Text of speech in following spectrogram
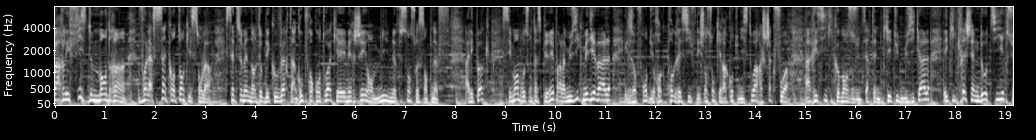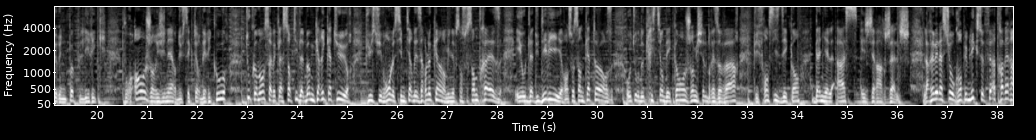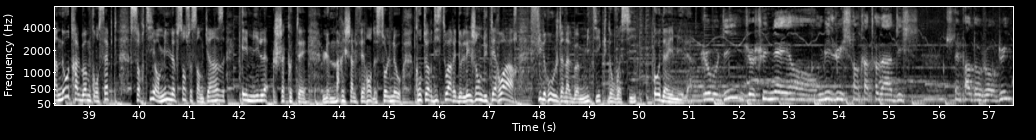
par les fils de Mandrin. Voilà 50 ans qu'ils sont là. Cette semaine dans le Top Découverte, un groupe franc-comtois qui a émergé en 1969. À l'époque, ses membres sont inspirés par la musique médiévale. Ils en feront du rock progressif, des chansons qui racontent une histoire à chaque fois. Un récit qui commence dans une certaine quiétude musicale et qui crescendo tire sur une pop lyrique. Pour Ange, originaire du secteur d'Héricourt, tout commence avec la sortie de l'album Caricature, puis suivront Le cimetière des Arlequins en 1973 et Au-delà du délire en 74 autour de Christian Descamps, Jean-Michel Brézovard, puis Francis Descamps, Daniel Haas et Gérard Gelsch. La révélation au grand public se fait à travers un autre album concept sorti en 1975, Émile Jacotet, le maréchal ferrant de Saulneau, conteur d'histoire et de légendes du terroir, fil rouge d'un album mythique dont voici Oda Émile. Je vous dis, je suis né en 1890. Ce n'est pas d'aujourd'hui.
